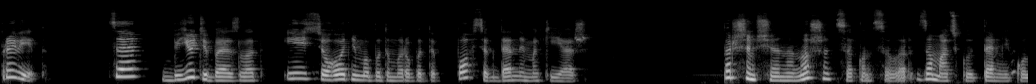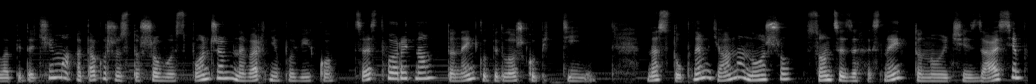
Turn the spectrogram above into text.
Привіт! Це Б'юті Безлад, і сьогодні ми будемо робити повсякденний макіяж. Першим, що я наношу, це консилер. Замацькую темні кола під очима, а також розташовую спонжем на верхнє повіко. Це створить нам тоненьку підложку під тіні. Наступним я наношу сонцезахисний тонуючий засіб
